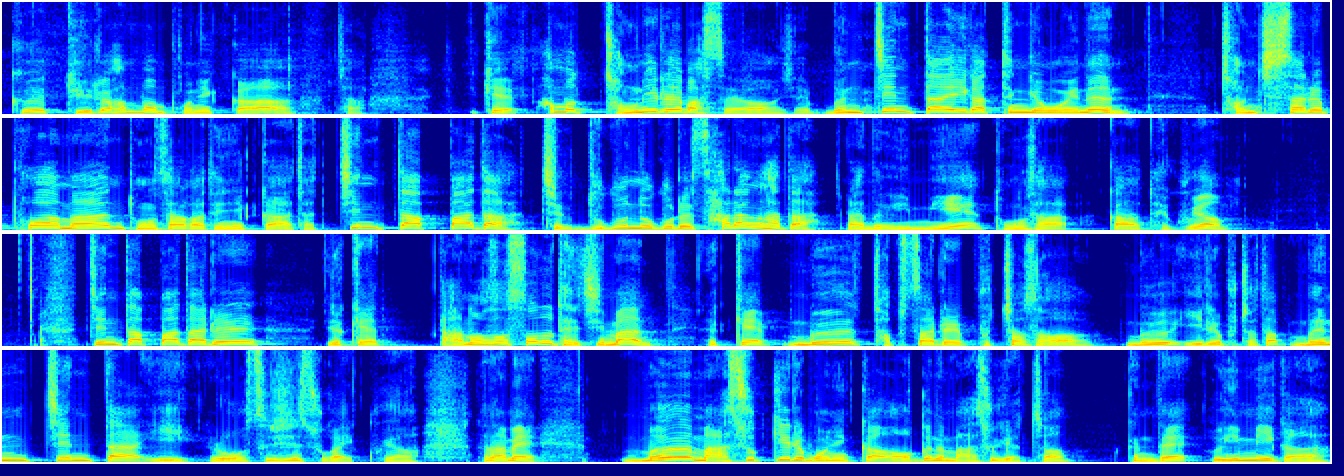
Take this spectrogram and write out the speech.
그 뒤를 한번 보니까 자 이렇게 한번 정리를 해봤어요. 이제 문찐 따이 같은 경우에는 전치사를 포함한 동사가 되니까 자 찐따 빠다 즉 누구 누구를 사랑하다라는 의미의 동사가 되고요. 찐따 빠다를 이렇게 나눠서 써도 되지만 이렇게 무 접사를 붙여서 무 이를 붙여서 문 찐따이로 쓰실 수가 있고요. 그다음에 뭐 마숙기를 보니까 어근은 마숙이었죠. 근데 의미가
